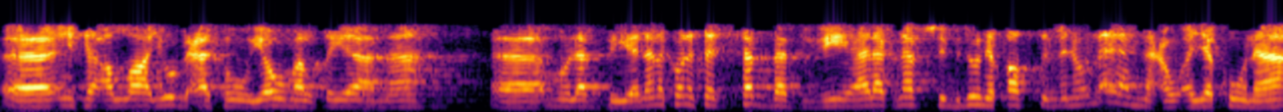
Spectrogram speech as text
آه، إن شاء الله يبعث يوم القيامة آه، ملبيا لأن كونه تتسبب في هلاك نفسه بدون قصد منه لا يمنع أن يكون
